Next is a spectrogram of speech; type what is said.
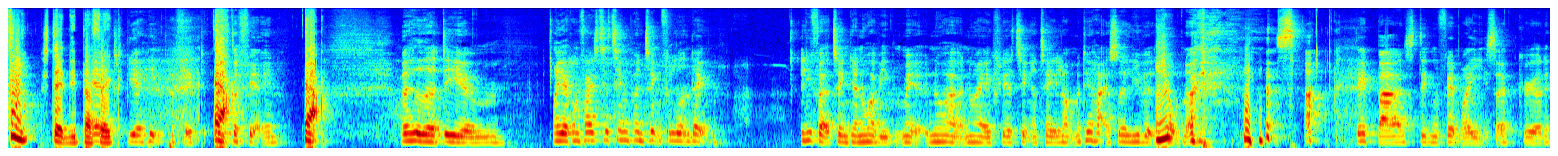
fuldstændig perfekt. Alt bliver helt perfekt Ja. efter ferien. Ja. Hvad hedder det? Øhm, og jeg kom faktisk til at tænke på en ting forleden dag. Lige før tænkte jeg, nu har, vi ikke med, nu har, nu har jeg ikke flere ting at tale om, men det har jeg så alligevel mm. sjovt nok. så det er bare at stikke en femmer i, så kører det.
